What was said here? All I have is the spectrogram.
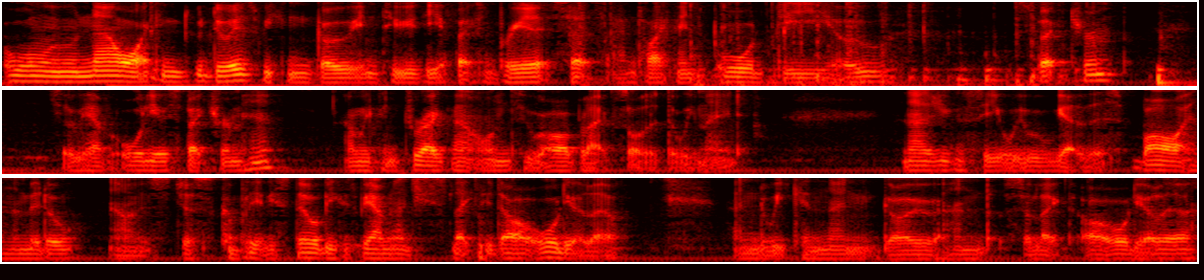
All now what I can do is we can go into the effects and preset sets and type in audio spectrum. So we have audio spectrum here, and we can drag that onto our black solid that we made and as you can see we will get this bar in the middle. Now it's just completely still because we haven't actually selected our audio layer. And we can then go and select our audio layer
